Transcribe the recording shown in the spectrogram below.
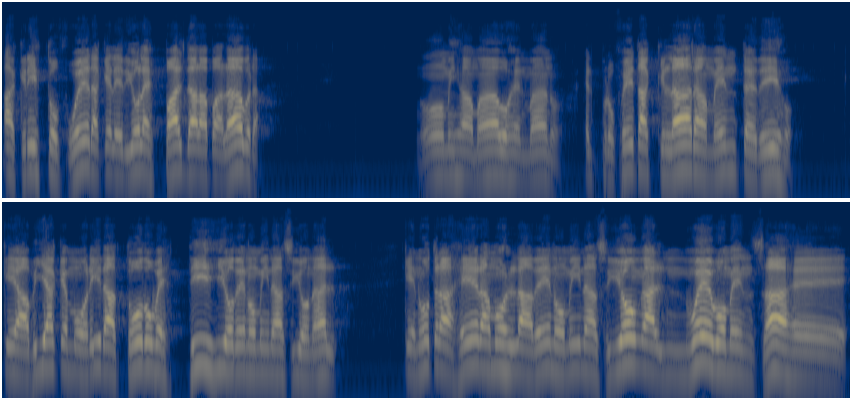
a Cristo fuera, que le dio la espalda a la palabra. No, mis amados hermanos, el profeta claramente dijo que había que morir a todo vestigio denominacional, que no trajéramos la denominación al nuevo mensaje,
